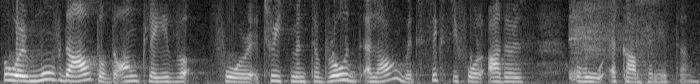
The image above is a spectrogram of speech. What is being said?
who were moved out of the enclave for treatment abroad along with 64 others who accompanied them.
